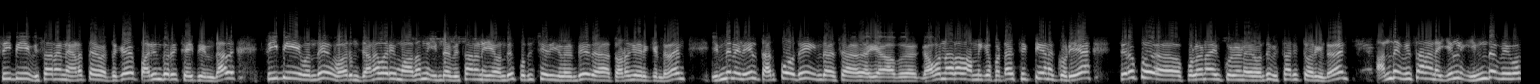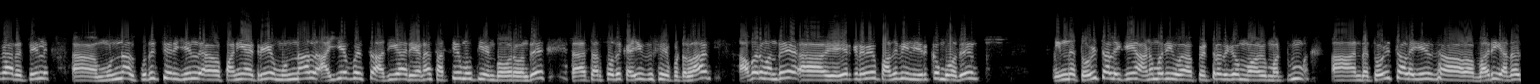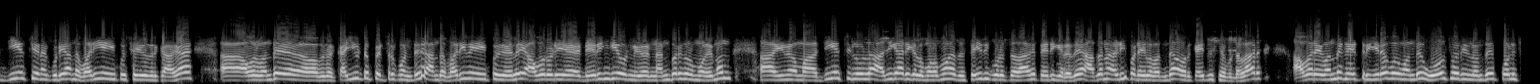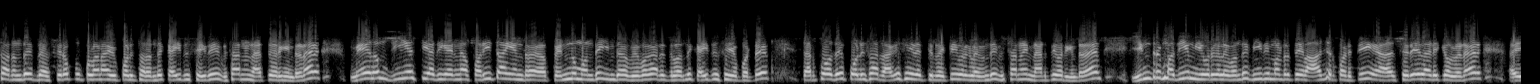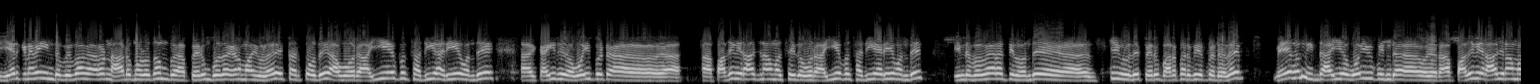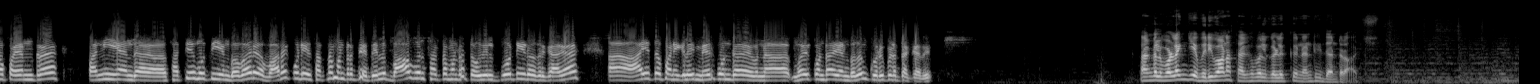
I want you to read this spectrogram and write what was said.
சிபிஐ விசாரணை நடத்துவதற்கு பரிந்துரை செய்திருந்தால் சிபிஐ வந்து வரும் ஜனவரி மாதம் இந்த விசாரணையை வந்து புதுச்சேரியிலிருந்து தொடங்க இருக்கின்றனர் இந்த நிலையில் தற்போது இந்த கவர்னரால் அமைக்கப்பட்ட சிட்டி எனக்கூடிய சிறப்பு புலனாய்வு குழுவினர் வந்து விசாரித்து வருகின்றனர். அந்த விசாரணையில் இந்த விவகாரத்தில் முன்னாள் புதுச்சேரியில் பணியாற்றிய முன்னாள் ஐஎஃப்எஸ் அதிகாரியான சத்தியமூர்த்தி என்பவர் வந்து தற்போது கைது செய்யப்பட்டுள்ளார். அவர் வந்து ஏற்கனவே பதவியில் இருக்கும் இருக்கும்போது இந்த தொழிற்சாலைக்கு அனுமதி பெற்றதுக்கு ம- மற்றும் அந்த தொழிற்சாலையில் வரி அதாவது ஜிஎஸ்டி எனக்கூடிய அந்த வரி ஏய்ப்பு செய்வதற்காக அவர் வந்து அவர் கையூட்டு பெற்றுக்கொண்டு அந்த வரி ஏய்ப்புகளை அவருடைய நெருங்கிய ஒரு நண்பர்கள் மூலமும் ஜிஎஸ்டியில் உள்ள அதிகாரிகள் மூலமும் அதை செய்து கொடுத்ததாக தெரிகிறது. அதன் அடிப்படையில் வந்து அவர் கைது செய்யப்பட்டுள்ளார். அவரை வந்து நேற்று இரவு வந்து ஓசூரில் வந்து போலீசார் வந்து இந்த சிறப்பு புலனாய்வு போலீசார் வந்து கைது செய்து விசாரணை நடத்தி வருகின்றனர். மேலும் ஜிஎஸ்டி அதிகாரியான ஃபரிதா என்ற பெண்ணும் வந்து இந்த விவகாரத்தில் வந்து கைது செய்யப்பட்டு தற்போது போலீசார் ரகசிய இடத்தில் வைத்து இவர்களை வந்து விசாரணை நடத்தி வருகின்றனர். இன்று மதியம் இவர்களை வந்து நீதிமன்றத்தில் ஆஜர்படுத்தி சிறையில் அடைக்க உள்ளனர். ஏற்கனவே இந்த விவகாரம் நாடு முழுவதும் பெரும் புதகரமாக உள்ளது. தற்போது ஒரு ஐஏஎஸ் அதிகாரியே வந்து கைது ஓய்வு பெற்ற பதவி ராஜினாமா செய்த ஒரு ஐஏஎஸ் அதிகாரியே வந்து இந்த விவகாரத்தில் வந்து ஸ்கீம் சிக்கியுள்ளது பெரும் பரபரப்பு ஏற்பட்டது மேலும் இந்த ஐய ஓய்வு இந்த பதவி ராஜினாமா பயின்ற பண்ணிய அந்த சத்தியமூர்த்தி என்பவர் வரக்கூடிய சட்டமன்ற தேர்தலில் பாகூர் சட்டமன்ற தொகுதியில் போட்டியிடுவதற்காக ஆயத்த பணிகளை மேற்கொண்ட மேற்கொண்டார் என்பதும் குறிப்பிடத்தக்கது. தாங்கள் வழங்கிய விரிவான தகவல்களுக்கு நன்றி தன்ராஜ்.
